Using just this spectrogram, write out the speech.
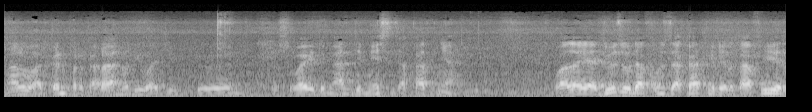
ngaluarkeun perkara anu diwajibkeun sesuai dengan jenis zakatnya wala yajuzu dafun zakat lil kafir.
